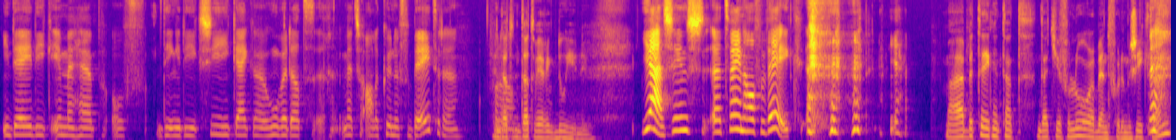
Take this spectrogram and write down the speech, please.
ideeën die ik in me heb. Of dingen die ik zie. Kijken hoe we dat eh, met z'n allen kunnen verbeteren. En dat, dat werk doe je nu? Ja, sinds uh, 2,5 week. ja. Maar betekent dat dat je verloren bent voor de muziek dan?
